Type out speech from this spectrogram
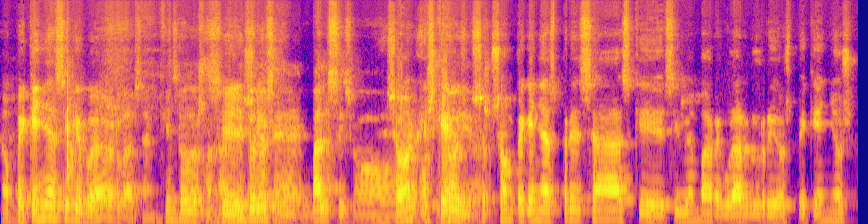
No, pequeñas sí que puede haberlas. ¿eh? 102, o sea, Sí, 102 sí. eh, embalses o Son, es que son, pequeñas presas que sirven para regular ríos pequeños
